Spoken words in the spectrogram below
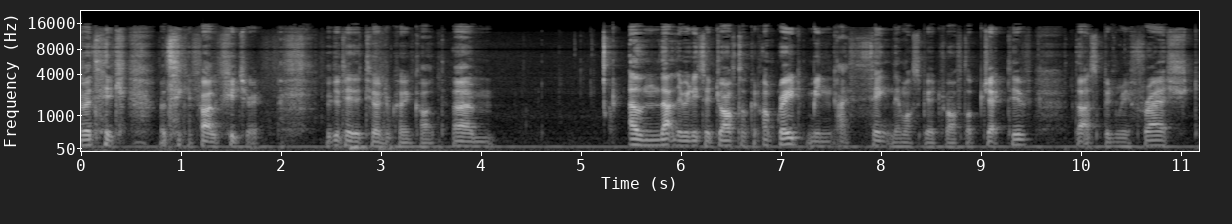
we're taking we're taking Paolo Futre we could take the 200 coin card. Um, other than that, they released a draft token upgrade, meaning I think there must be a draft objective that's been refreshed.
